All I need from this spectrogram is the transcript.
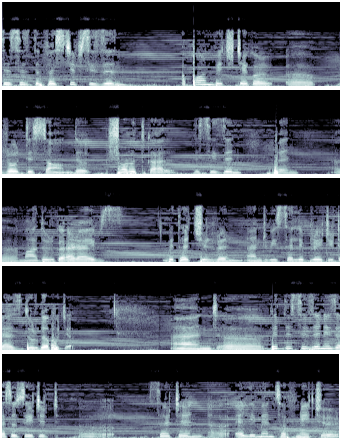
this is the festive season upon which Tagore uh, wrote this song, the Sharatkal, the season when uh, Ma Durga arrives with her children, and we celebrate it as Durga Puja and uh, with this season is associated uh, certain uh, elements of nature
